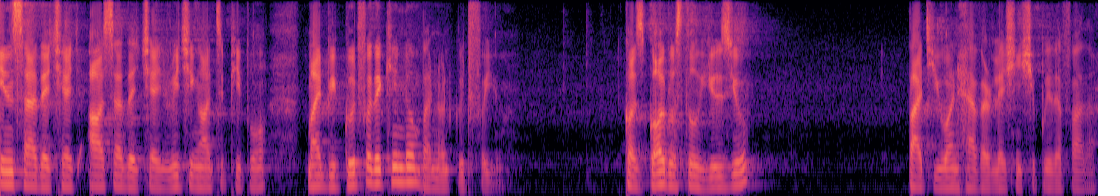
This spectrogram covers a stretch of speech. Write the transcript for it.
inside the church, outside the church, reaching out to people, might be good for the kingdom, but not good for you. Because God will still use you, but you won't have a relationship with the Father.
